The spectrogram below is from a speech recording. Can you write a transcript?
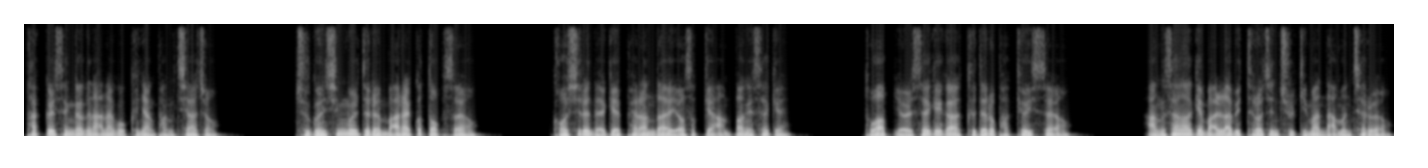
닦을 생각은 안 하고 그냥 방치하죠. 죽은 식물들은 말할 것도 없어요. 거실에 4개, 베란다에 6개, 안방에 3개. 도합 13개가 그대로 박혀 있어요. 앙상하게 말라비틀어진 줄기만 남은 채로요.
